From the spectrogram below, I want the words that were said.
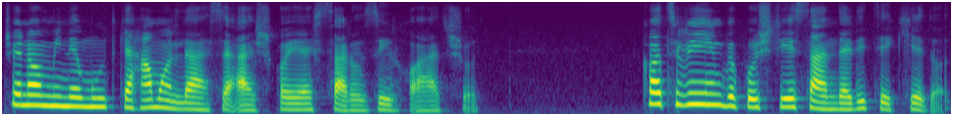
چنان مینمود که همان لحظه اشکایش سرازیر خواهد شد. کاترین به پشتی صندلی تکیه داد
